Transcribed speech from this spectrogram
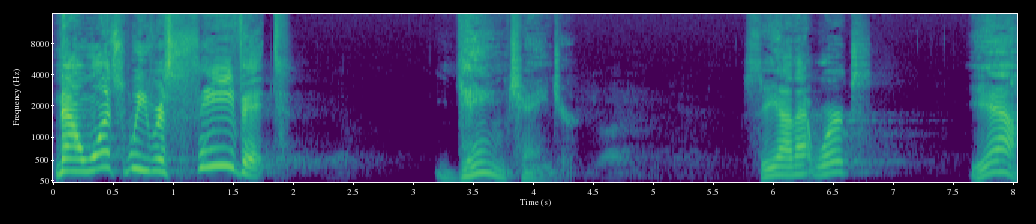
Now, once we receive it, game changer. See how that works? Yeah.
